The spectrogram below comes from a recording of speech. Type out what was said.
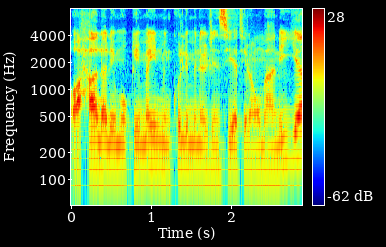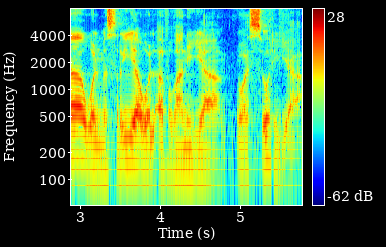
وحالة لمقيمين من كل من الجنسية العمانية والمصرية والأفغانية والسورية.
